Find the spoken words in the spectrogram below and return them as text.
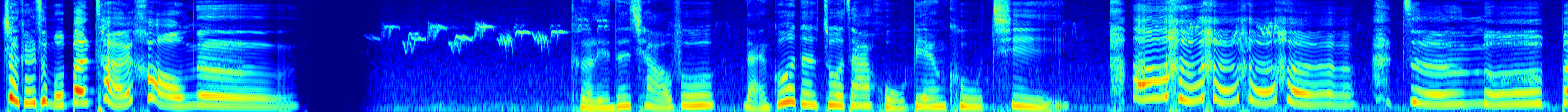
这该怎么办才好呢？可怜的樵夫难过的坐在湖边哭泣。啊哈哈哈哈！怎么办？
